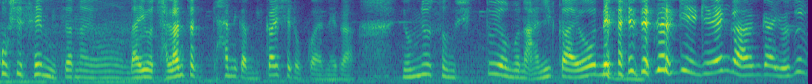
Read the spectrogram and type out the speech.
혹시 쌤 있잖아요. 나 이거 잘난 척 하니까 밑가시를 거야, 내가. 역류성 식도염은 아닐까요? 내가 이제 그렇게 얘기한 거야. 그러니까 요즘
